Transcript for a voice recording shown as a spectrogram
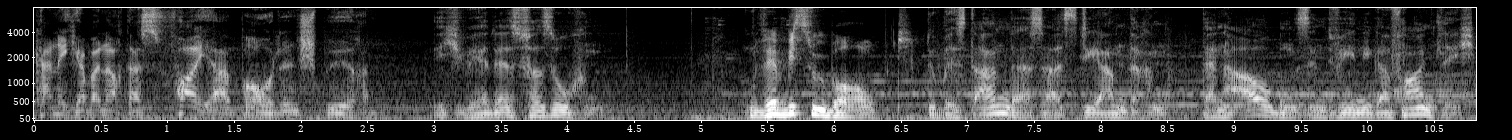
kann ich aber noch das Feuer brodeln spüren. Ich werde es versuchen. Wer bist du überhaupt? Du bist anders als die anderen. Deine Augen sind weniger freundlich.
